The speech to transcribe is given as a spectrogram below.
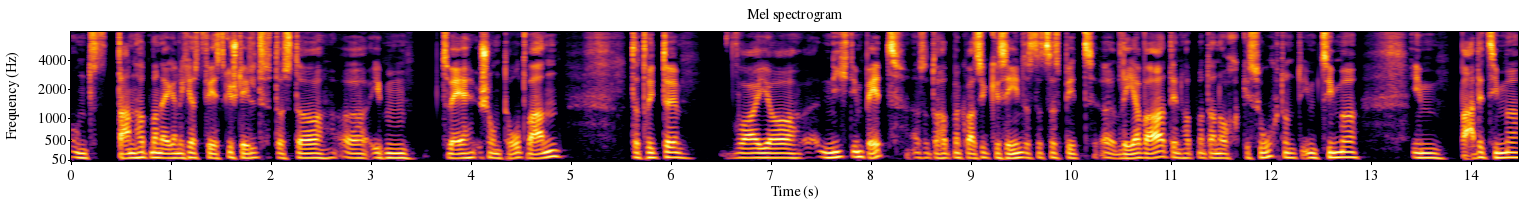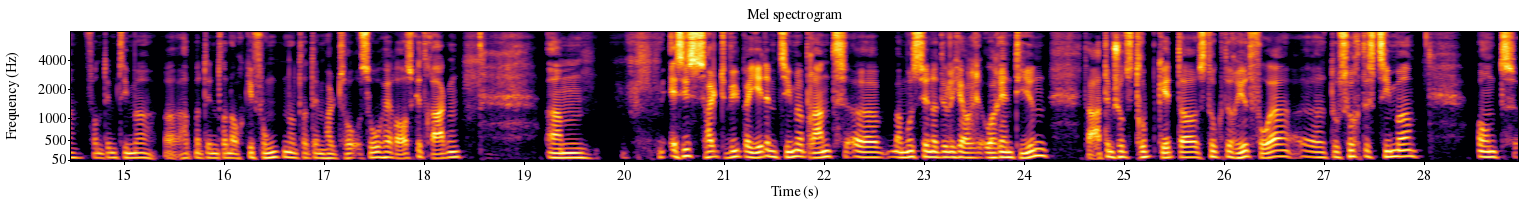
Und dann hat man eigentlich erst festgestellt, dass da äh, eben zwei schon tot waren. Der dritte war ja nicht im Bett. Also da hat man quasi gesehen, dass das, das Bett äh, leer war. Den hat man dann auch gesucht und im Zimmer, im Badezimmer von dem Zimmer äh, hat man den dann auch gefunden und hat den halt so, so herausgetragen. Ähm, es ist halt wie bei jedem Zimmerbrand, äh, man muss sich natürlich auch orientieren. Der Atemschutztrupp geht da strukturiert vor, durchsucht das Zimmer und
